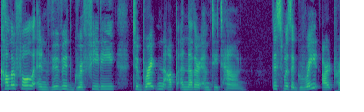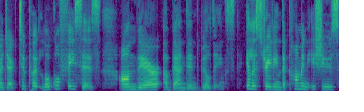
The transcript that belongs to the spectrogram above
colorful and vivid graffiti to brighten up another empty town. This was a great art project to put local faces on their abandoned buildings, illustrating the common issues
